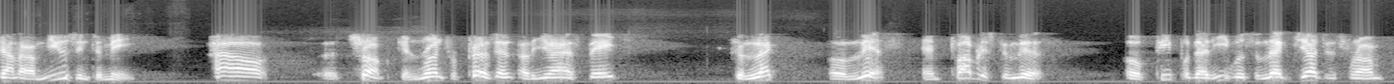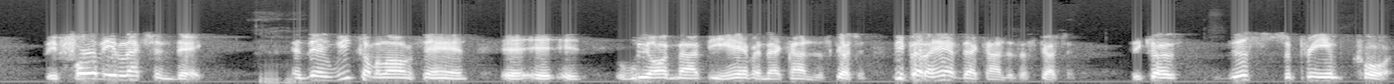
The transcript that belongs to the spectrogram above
kind of amusing to me how uh, Trump can run for president of the United States, collect a list and publish the list of people that he will select judges from before the election day. And then we come along saying it, it, it, we ought not be having that kind of discussion. We better have that kind of discussion because this Supreme Court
